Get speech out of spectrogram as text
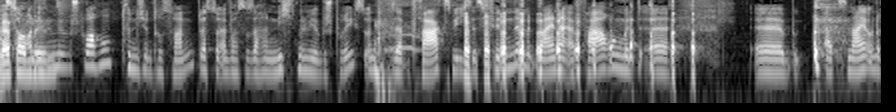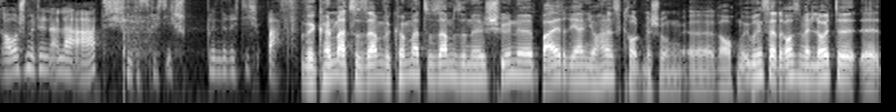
Hast du auch nicht mit mir Pfefferminz. besprochen? Finde ich interessant, dass du einfach so Sachen nicht mit mir besprichst und fragst, wie ich das finde, mit meiner Erfahrung mit äh, äh, Arznei- und Rauschmitteln aller Art. Ich finde das richtig, ich bin richtig baff. Wir können mal zusammen, wir können mal zusammen so eine schöne Baldrian Johanniskraut Mischung äh, rauchen. Übrigens da draußen, wenn Leute äh,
